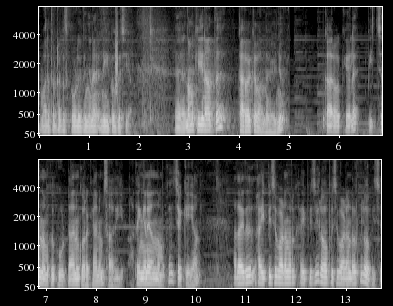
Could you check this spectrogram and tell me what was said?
വലത്തോട്ടൊക്കെ സ്ക്രോൾ ചെയ്ത് ഇങ്ങനെ നീക്കുകയൊക്കെ ചെയ്യാം. ഏഹ് നമുക്ക് ഇതിനകത്ത് കരോക്കെ വന്നു കഴിഞ്ഞു. കറോക്കയിലെ പിച്ച് നമുക്ക് കൂട്ടാനും കുറയ്ക്കാനും സാധിക്കും. അതെങ്ങനെയാണെന്ന് നമുക്ക് ചെക്ക് ചെയ്യാം. അതായത് ഹൈ പിച്ച് പാടുന്നവർക്ക് ഹൈ പിച്ച് ലോ പിച്ച് പാടേണ്ടവർക്ക് ലോ പിച്ച്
